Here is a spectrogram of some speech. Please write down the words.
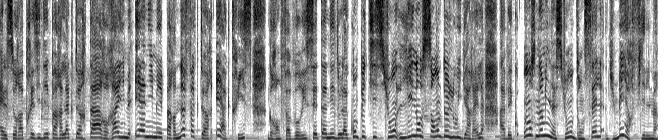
Elle sera présidée par l'acteur Tar Raïm et animée par neuf acteurs et actrices. Grand favori cette année de la compétition, L'innocent de Louis Garrel, avec 11 nominations dont celle du meilleur film.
